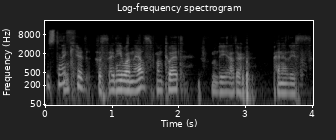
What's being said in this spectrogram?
Christoph? Thank you. Does anyone else want to add from the other panelists?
